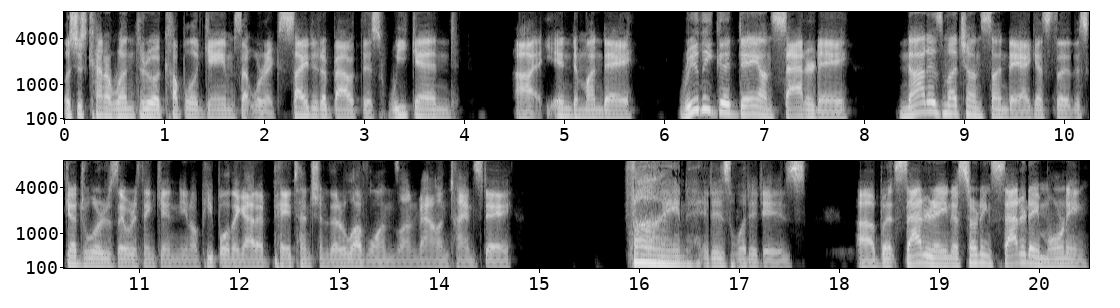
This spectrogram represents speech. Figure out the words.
Let's just kind of run through a couple of games that we're excited about this weekend uh into Monday. Really good day on Saturday not as much on Sunday. I guess the the schedulers they were thinking, you know, people they got to pay attention to their loved ones on Valentine's Day. Fine, it is what it is. Uh, but Saturday, you know, starting Saturday morning,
